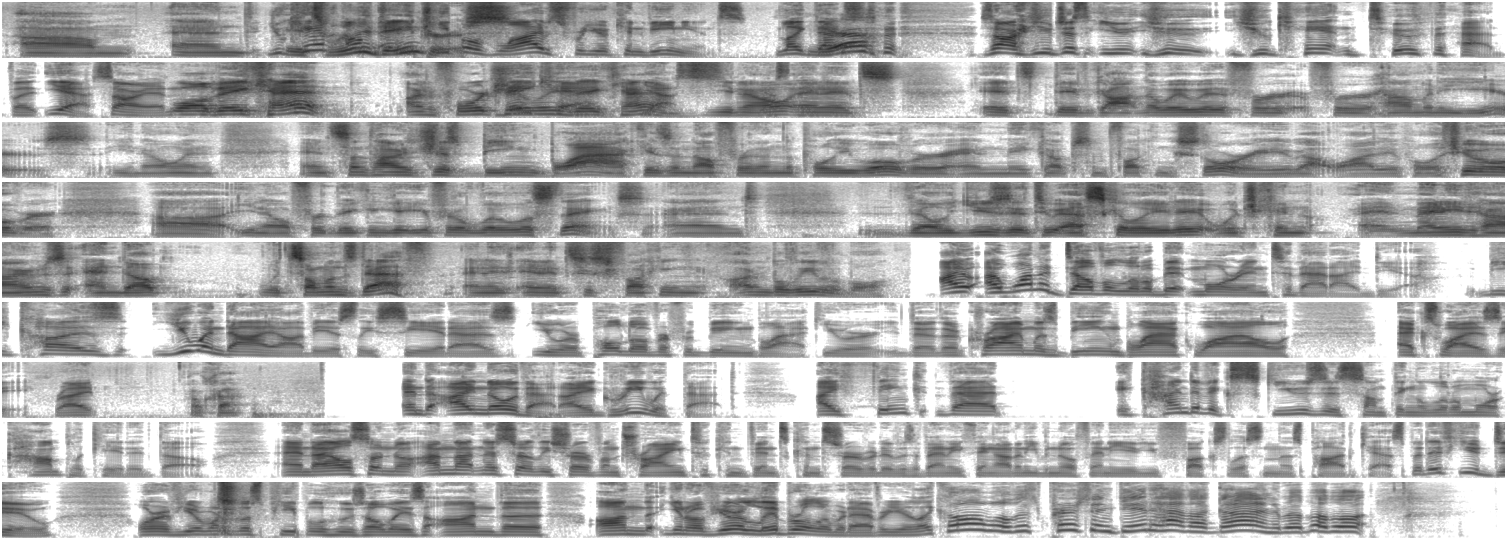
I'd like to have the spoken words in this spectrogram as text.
um, and You it's can't really dangerous. people's lives for your convenience. Like that's Yeah. sorry, you just you you you can't do that. But yeah, sorry. Well, they can. Unfortunately, They they can, can. yes. You know, Yes, and can. it's it's they've gotten away with it for for how many years? You know, and and sometimes just being black is enough for them to pull you over and make up some fucking story about why they pulled you over. Uh, you know, for they can get you for the littlest things, and they'll use it to escalate it, which can and many times end up with someone's death, and it, and it's just fucking unbelievable. I, I want to delve a little bit more into that idea because you and I obviously see it as you were pulled over for being black. You were the, the crime was being black while XYZ, right? Okay. And I know that. I agree with that. I think that it kind of excuses something a little more complicated, though. And I also know I'm not necessarily sure if I'm trying to convince conservatives of anything. I don't even know if any of you fucks listen to this podcast. But if you do, or if you're one of those people who's always on the on the, you know, if you're a liberal or whatever, you're like, oh well, this person did have a gun. Blah blah blah.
